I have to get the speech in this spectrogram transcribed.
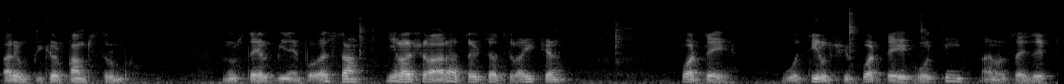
are un picior cam strâmb. Nu stă el bine pe ăsta. El așa arată, uitați-l aici. Foarte util și foarte ok. Hai mă, stai drept.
